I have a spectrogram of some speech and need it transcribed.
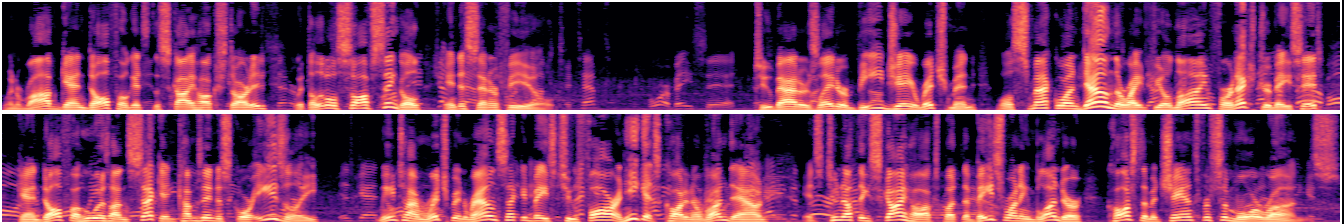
when Rob Gandolfo gets the Skyhawks started with a little soft single into center field. Two batters later, B.J. Richmond will smack one down the right field line for an extra base hit. Gandolfo, who was on second, comes in to score easily. Meantime, Richmond rounds second base too far, and he gets caught in a rundown. It's 2 0 Skyhawks, but the base running blunder cost them a chance for some more runs.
